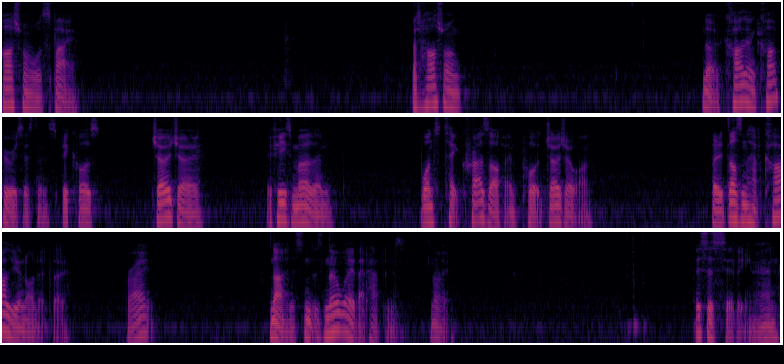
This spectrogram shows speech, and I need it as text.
Harshwan will spy. But Harshwan No, Carlian can't be resistance because Jojo, if he's Merlin, wants to take Kraz off and put Jojo on. But it doesn't have Carlion on it though, right? No, there's, there's no way that happens. No. This is silly, man.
